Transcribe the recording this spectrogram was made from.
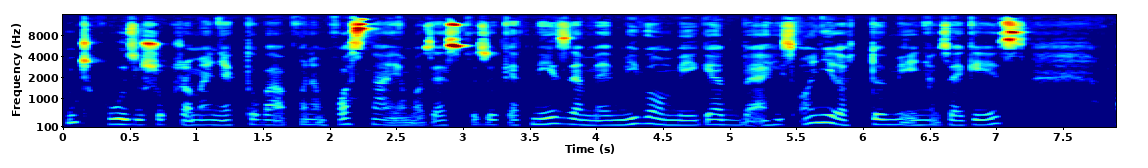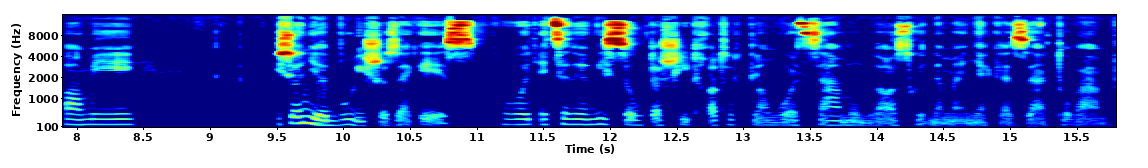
nem csak kurzusokra menjek tovább, hanem használjam az eszközöket, nézzem meg, mi van még ebben, hisz annyira tömény az egész, ami, és annyira bulis az egész, hogy egyszerűen visszautasíthatatlan volt számomra az, hogy ne menjek ezzel tovább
